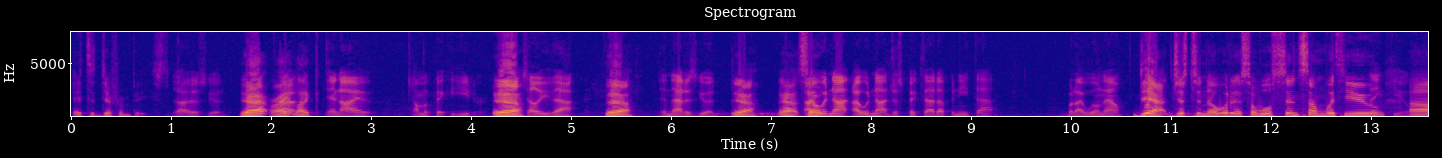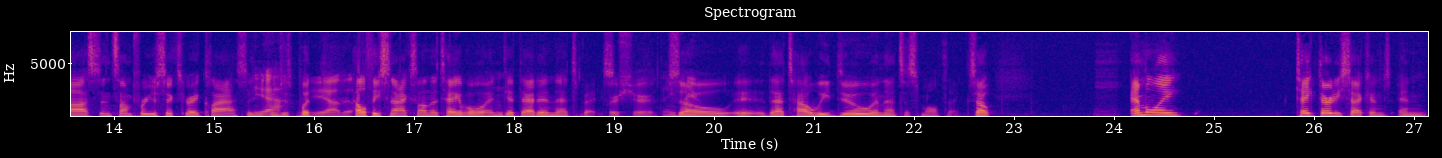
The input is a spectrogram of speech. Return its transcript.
it's a different beast. That is good. Yeah, right. I- like and I, I'm a picky eater. Yeah. I'll tell you that, yeah, and that is good. yeah, yeah. So I would not, I would not just pick that up and eat that, but I will now. Yeah, just to know what it is. So we'll send some with you. Thank you. Uh, send some for your sixth grade class, so you Yeah, can just put yeah, the- healthy snacks on the table and get that in that space. For sure. Thank you. so that's how we do, and that's a small thing. So, Emily, take thirty seconds and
